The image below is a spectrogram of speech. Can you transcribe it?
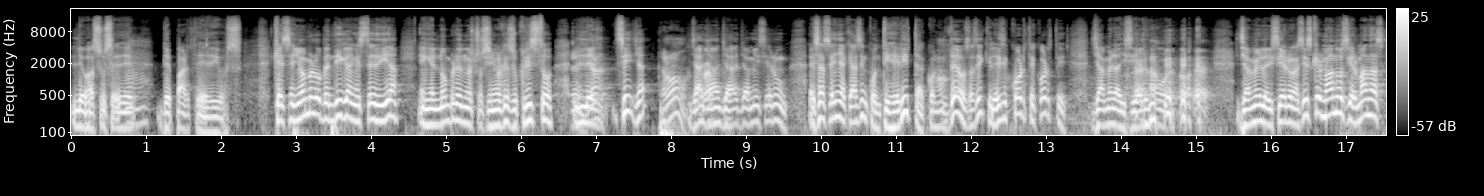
le va a suceder de parte de Dios. Que el Señor me los bendiga en este día, en el nombre de nuestro Señor Jesucristo. Sí, ya. Ya, ya, ya, ya, me hicieron esa seña que hacen con tijerita, con los dedos, así que le dice corte, corte. Ya me la hicieron. Ah, ya me la hicieron. Así es que hermanos y hermanas,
